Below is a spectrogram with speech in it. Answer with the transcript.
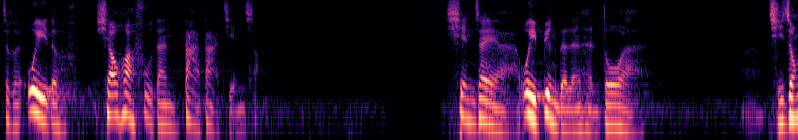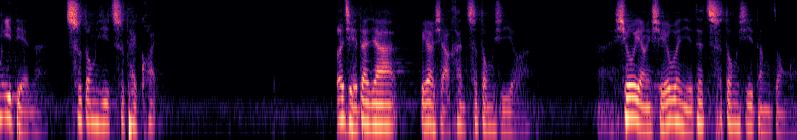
这个胃的消化负担大大减少。现在啊，胃病的人很多了，啊，其中一点呢，吃东西吃太快，而且大家不要小看吃东西哦，啊，修养学问也在吃东西当中哦。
